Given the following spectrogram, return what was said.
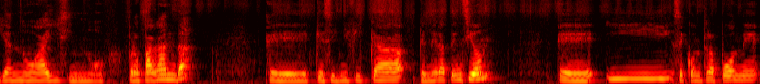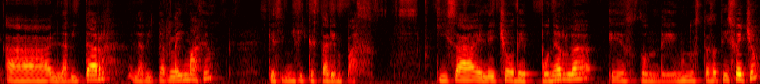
ya no hay sino propaganda, que significa tener atención y se contrapone al habitar, habitar la imagen, que significa estar en paz. Quizá el hecho de ponerla es donde uno está satisfecho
